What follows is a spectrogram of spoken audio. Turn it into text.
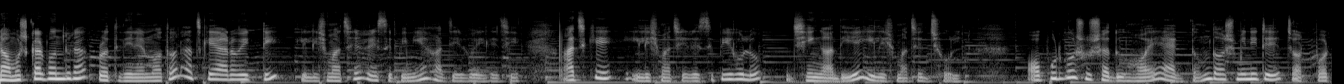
নমস্কার বন্ধুরা, প্রতিদিনের মতন আজকে আরও একটি ইলিশ মাছের রেসিপি নিয়ে হাজির হয়ে গেছি। আজকে ইলিশ মাছের রেসিপি হলো ঝিঙা দিয়ে ইলিশ মাছের ঝোল। অপূর্ব সুস্বাদু হয় একদম দশ মিনিটে। চটপট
